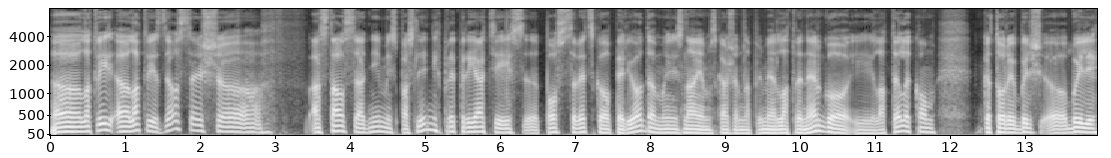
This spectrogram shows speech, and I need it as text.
Латвия, Латвия Дzelzceļš остался одним из последних предприятий э, постсоветского периода. Мы знаем, скажем, например, Латвэнерго и Лателеком, которые были, э, были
